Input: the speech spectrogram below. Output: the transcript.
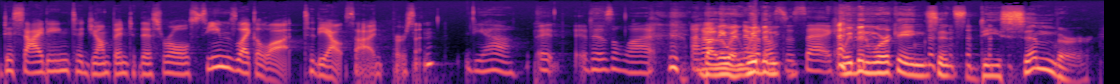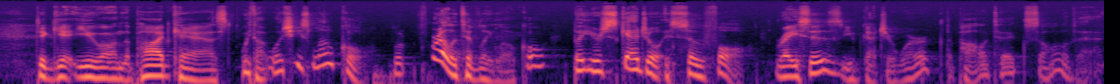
deciding to jump into this role seems like a lot to the outside person. Yeah, it it is a lot. I don't the way, even know we've what been- else to say. We've been working since December to get you on the podcast. We thought, well, she's local, relatively local, but your schedule is so full. Races, you've got your work, the politics, all of that.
